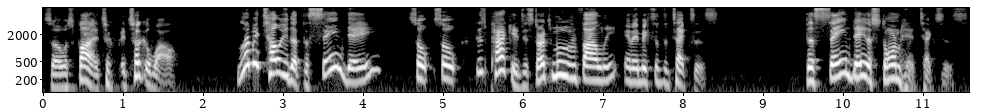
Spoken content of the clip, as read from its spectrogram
so it was fine. It took it took a while. Let me tell you that the same day, so so this package it starts moving finally, and it makes it to Texas. The same day the storm hit Texas.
